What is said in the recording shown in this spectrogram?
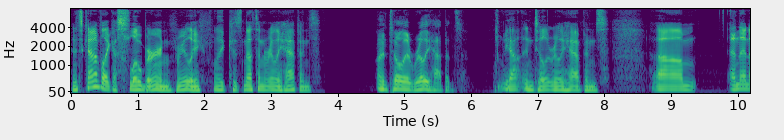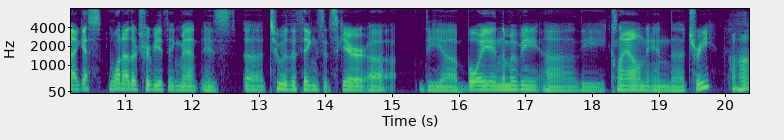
And it's kind of like a slow burn, really, like because nothing really happens. Until it really happens. Yeah, until it really happens. Um, and then I guess one other trivia thing, Matt, is uh, two of the things that scare uh, the uh, boy in the movie, uh, the clown and the tree, Uh huh.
